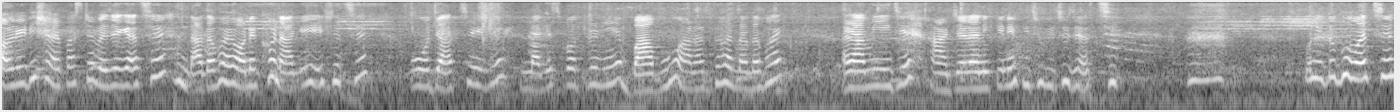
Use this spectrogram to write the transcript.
অলরেডি সাড়ে পাঁচটা বেজে গেছে। দাদাভাই অনেকক্ষণ আগে এসেছে। ও যাচ্ছে এই যে লাগেজপত্র নিয়ে বাবু আরাধ্য আর দাদাভাই। আর আমি এই যে আর্যা রানীকে নিয়ে কিছু কিছু যাচ্ছি। উনি তো ঘুমাচ্ছেন।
